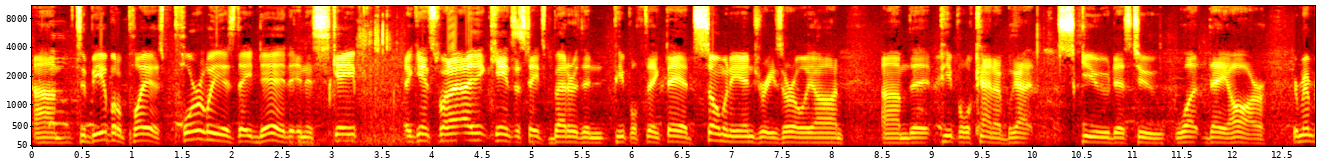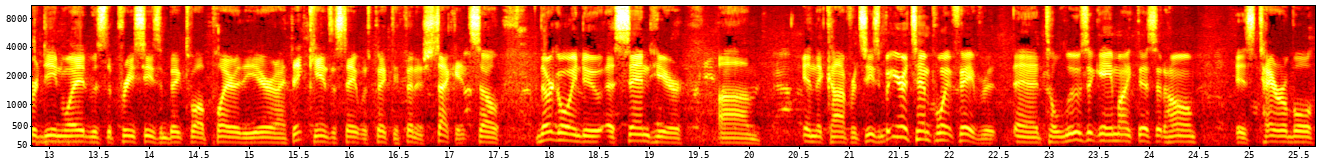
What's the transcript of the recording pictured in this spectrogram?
Um, to be able to play as poorly as they did and escape against what I think Kansas State's better than people think. They had so many injuries early on um, that people kind of got skewed as to what they are. Remember, Dean Wade was the preseason Big 12 Player of the Year, and I think Kansas State was picked to finish second. So they're going to ascend here um, in the conference season. But you're a 10 point favorite. And to lose a game like this at home, is terrible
